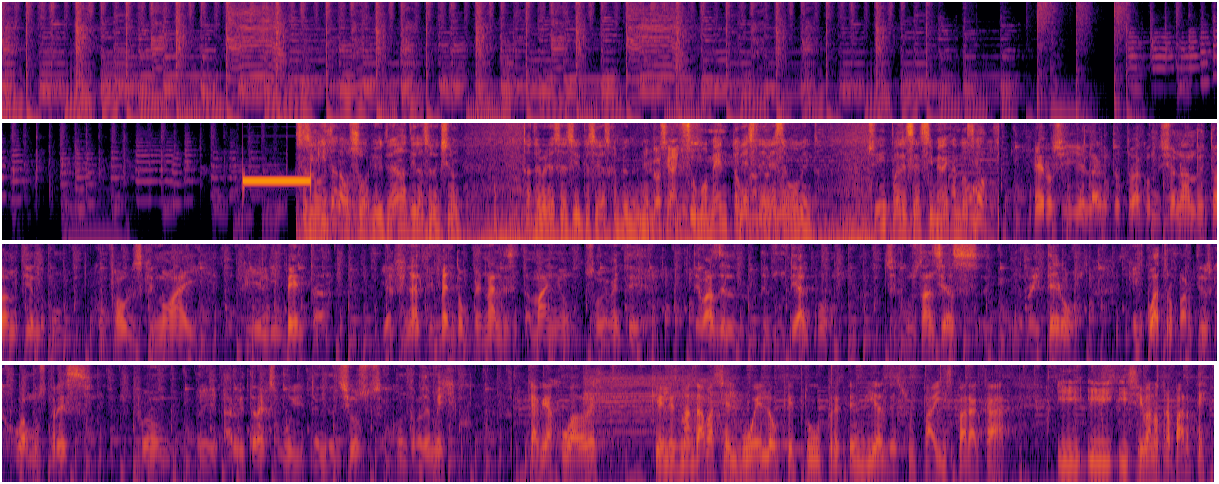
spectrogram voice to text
Quitan a Osorio y te dan a ti la selección, ¿te atreverías a decir que serías campeón del mundo? 12 años. Su momento. En este, en este yo- momento. Sí, puede ser, si me dejan 12 años. Pero si el árbitro te va condicionando y te va metiendo con, con faules que no hay, o que él inventa, y al final te inventa un penal de ese tamaño, pues obviamente te vas del, del Mundial por circunstancias, eh, reitero, que en cuatro partidos que jugamos, tres fueron eh, arbitrajes muy tendenciosos en contra de México. que había jugadores que les mandabas el vuelo que tú pretendías de su país para acá y, se iban a otra parte.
